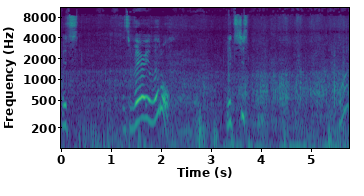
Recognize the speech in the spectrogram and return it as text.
It's it's very little. It's just what?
